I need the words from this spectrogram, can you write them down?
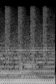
Bye.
